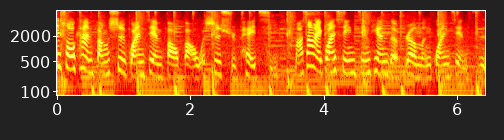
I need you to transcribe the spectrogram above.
迎收看《房市关键报报》，我是徐佩琪，马上来关心今天的热门关键字。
